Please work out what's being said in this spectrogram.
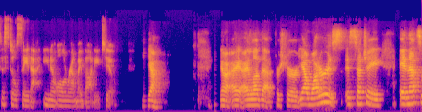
to still say that, you know, all around my body too. Yeah, yeah, I, I love that for sure. Yeah, water is is such a and that's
